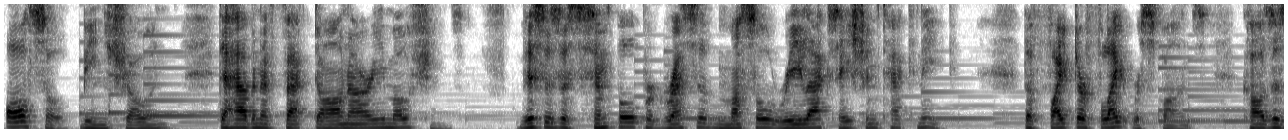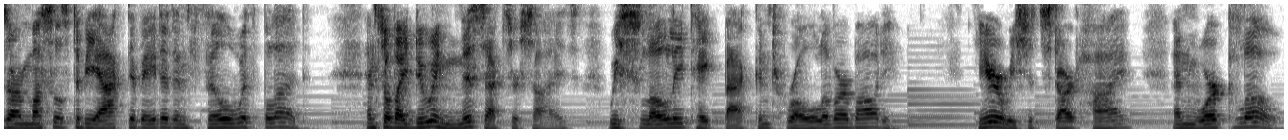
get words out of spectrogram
also been shown to have an effect on our emotions. This is a simple progressive muscle relaxation technique. The fight or flight response causes our muscles to be activated and fill with blood. And so, by doing this exercise, we slowly take back control of our body. Here, we should start high and work low.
